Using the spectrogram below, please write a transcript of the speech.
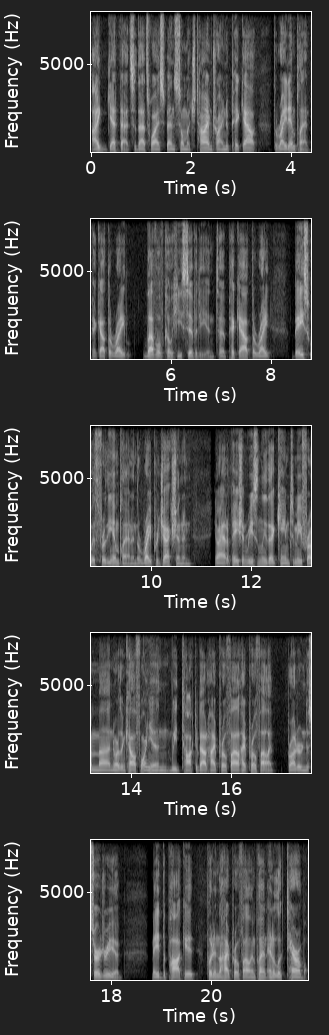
I get that. So that's why I spend so much time trying to pick out the right implant, pick out the right level of cohesivity, and to pick out the right base width for the implant and the right projection. And you know, I had a patient recently that came to me from uh, Northern California, and we talked about high profile, high profile. I brought her into surgery, I made the pocket, put in the high profile implant, and it looked terrible.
